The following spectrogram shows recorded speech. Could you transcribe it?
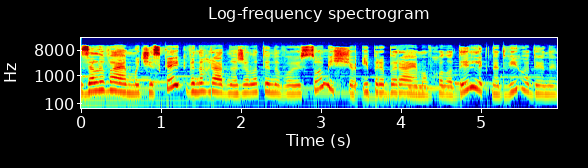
Заливаємо чизкейк виноградно-желатиновою сумішшю і прибираємо в холодильник на 2 години.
